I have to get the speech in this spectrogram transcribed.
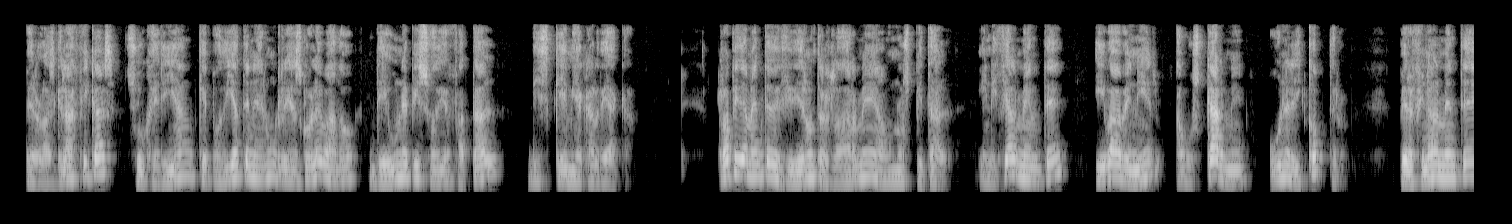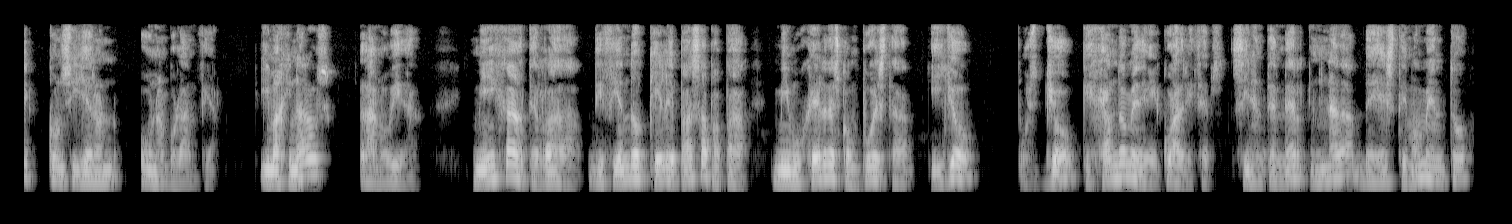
pero las gráficas sugerían que podía tener un riesgo elevado de un episodio fatal de isquemia cardíaca. Rápidamente decidieron trasladarme a un hospital. Inicialmente iba a venir a buscarme un helicóptero, pero finalmente consiguieron una ambulancia. Imaginaros la movida. Mi hija aterrada, diciendo ¿qué le pasa a papá? Mi mujer descompuesta y yo, pues yo quejándome de mi cuádriceps, sin entender nada de este momento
